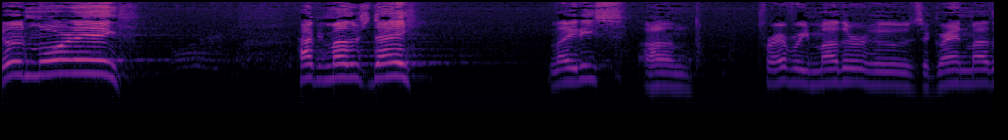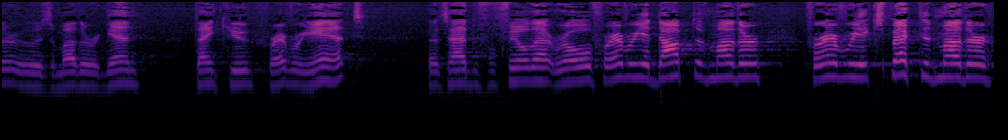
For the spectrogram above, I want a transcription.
Good morning. Happy Mother's Day, ladies. Um, for every mother who is a grandmother, who is a mother again, thank you. For every aunt that's had to fulfill that role, for every adoptive mother, for every expected mother,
